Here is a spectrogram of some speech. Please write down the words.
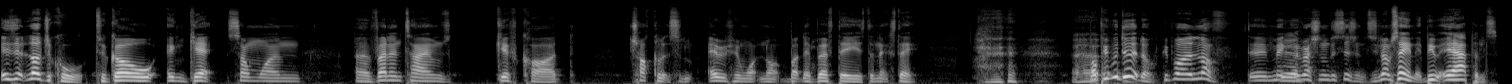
Is it logical to go and get someone a Valentine's gift card, chocolates and everything whatnot, but their mm. birthday is the next day? Uh-huh. but people do it though. People are in love. They make Yeah. irrational decisions. You know what I'm saying? It, it happens.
